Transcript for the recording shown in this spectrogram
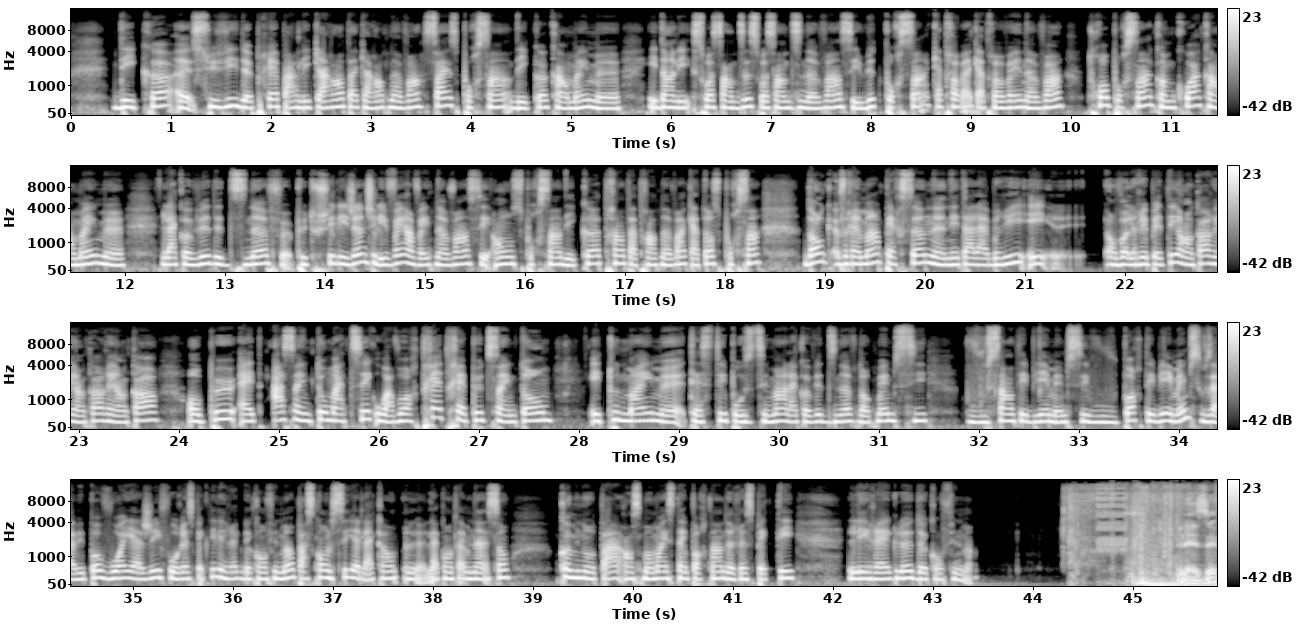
des cas suivis de près par les 40 à 49 ans. 16% des cas quand même. et dans les 70-79 ans, c'est 8% 80-89 ans, 3% Comme quoi, quand même, la COVID-19 peut toucher les jeunes. Chez les 20 à 29 ans, c'est 11 des cas. 30 à 39 ans, 14% Donc, vraiment, personne n'est à la et euh, on va le répéter encore et encore et encore, on peut être asymptomatique ou avoir très, très peu de symptômes et tout de même euh, tester positivement à la COVID-19. Donc, même si vous vous sentez bien, même si vous vous portez bien, même si vous n'avez pas voyagé, il faut respecter les règles de confinement parce qu'on le sait, il y a de la, la contamination communautaire en ce moment et c'est important de respecter les règles de confinement. Les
